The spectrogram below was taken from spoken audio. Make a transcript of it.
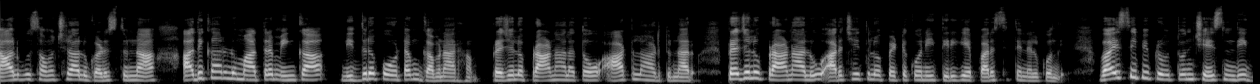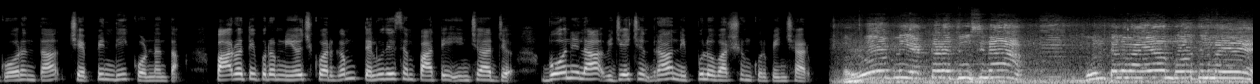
నాలుగు సంవత్సరాలు గడుస్తున్నా అధికారులు మాత్రం ఇంకా నిద్రపోవటం గమనార్హం. ప్రజలు ప్రాణాలతో ఆటలు ఆడుతున్నారు ప్రజలు ప్రాణాలు అరచేతిలో పెట్టుకొని తిరిగే పరిస్థితి నెలకొంది. వైసీపీ ప్రభుత్వం చేసింది గోరంత చెప్పింది కొండంతా. పార్వతీపురం నియోజకవర్గం తెలుగుదేశం పార్టీ ఇన్ఛార్జ్ బోనెల విజయచంద్ర నిప్పుల వర్షం కురిపించారు. రోడ్లు ఎక్కడ చూసినా గుంటలమయం గోతులమయమే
